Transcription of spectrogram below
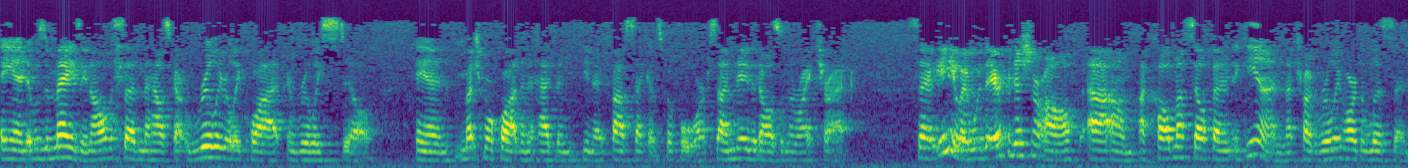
and it was amazing. All of a sudden, the house got really, really quiet and really still, and much more quiet than it had been, you know, five seconds before. So I knew that I was on the right track. So anyway, with the air conditioner off, I, um, I called my cell phone again, and I tried really hard to listen.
